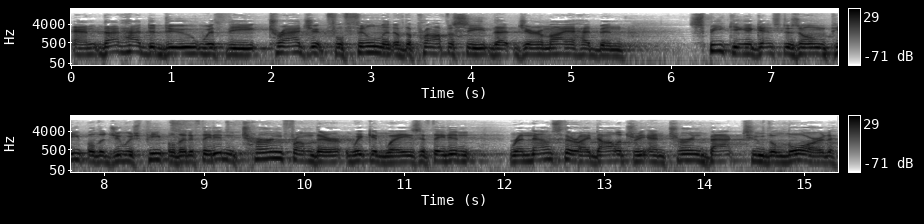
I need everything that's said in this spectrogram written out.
And that had to do with the tragic fulfillment of the prophecy that Jeremiah had been speaking against his own people, the Jewish people, that if they didn't turn from their wicked ways, if they didn't renounce their idolatry and turn back to the Lord,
